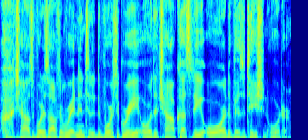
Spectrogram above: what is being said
Child support is often written into the divorce decree or the child custody or the visitation order.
